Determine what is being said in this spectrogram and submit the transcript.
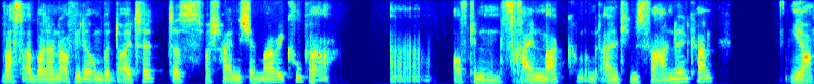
Was aber dann auch wiederum bedeutet, dass wahrscheinlich Amari Cooper äh, auf den freien Markt kommt und mit allen Teams verhandeln kann. Ja,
